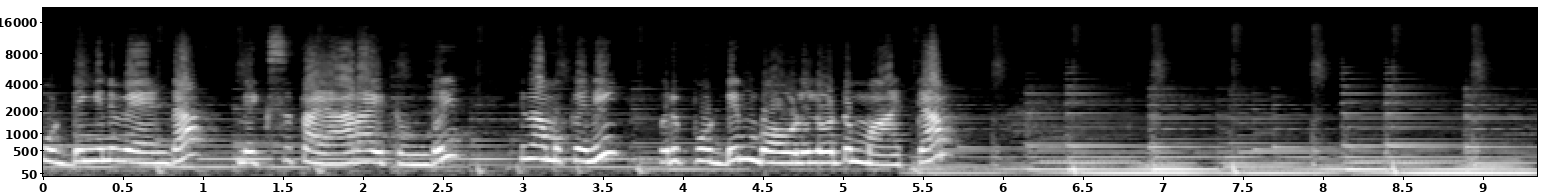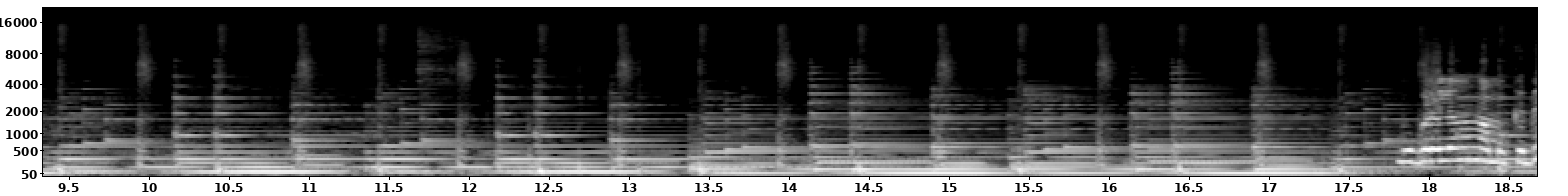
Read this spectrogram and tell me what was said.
പുഡിങ്ങിന് വേണ്ട മിക്സ് തയ്യാറായിട്ടുണ്ട്. നമുക്കിനി ഒരു പുഡിംഗ് ബൗളിലോട്ട് മാറ്റാം. മുകളിലൊന്ന് നമുക്കിത്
